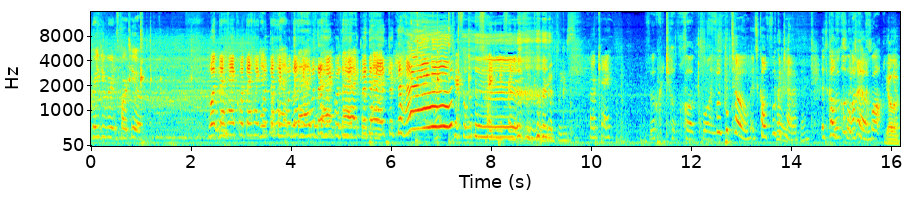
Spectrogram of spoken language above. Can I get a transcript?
Crazy weird part two. What the heck? What the heck? What the heck? What the heck? What the heck? What the heck? What the heck? What the heck? Careful with the hiding in front of the food coloring, please. Okay. Fukuto. Fukuto. It's called Fukuto. It's called Fukuto. Yellow.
